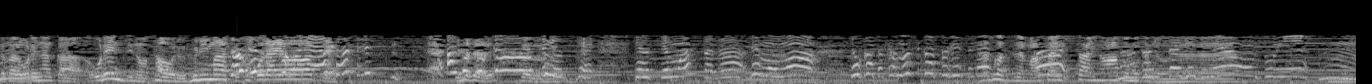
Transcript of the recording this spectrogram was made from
だから俺んなんか、オレンジのタオル振り回してここだよーって。あ、そこかーって言ってやってましたが、でもまあ、よかった、楽しかったですね。楽しかったですねまた行きたいなと思ったけどねまた行きたいですね、本当に。うん。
